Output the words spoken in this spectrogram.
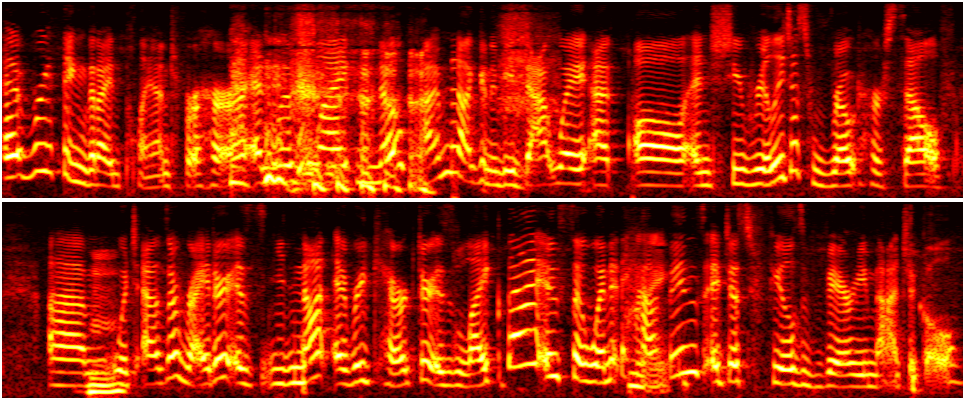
everything that I'd planned for her and was like, nope, I'm not going to be that way at all. And she really just wrote herself. Um, mm. Which, as a writer, is not every character is like that, and so when it right. happens, it just feels very magical.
